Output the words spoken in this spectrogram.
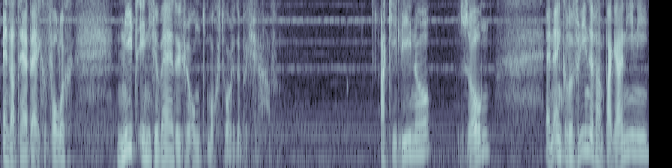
En dat hij bij gevolg niet in gewijde grond mocht worden begraven. Aquilino, zoon, en enkele vrienden van Paganini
